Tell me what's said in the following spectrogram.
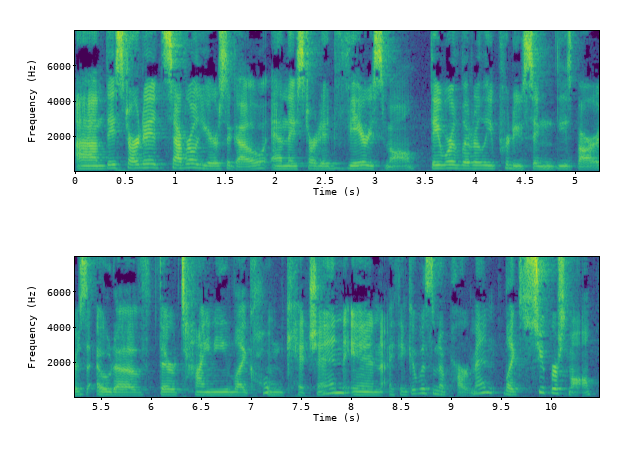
Um, they started several years ago and they started very small. They were literally producing these bars out of their tiny, like, home kitchen in, I think it was an apartment, like, super small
